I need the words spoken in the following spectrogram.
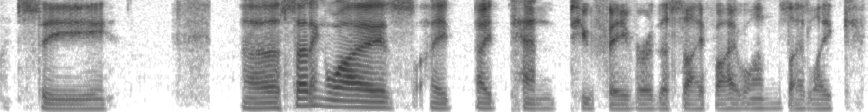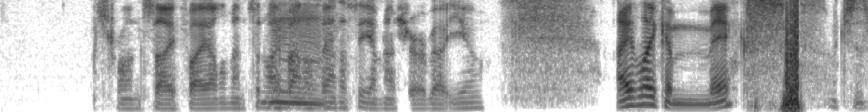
let's see. Uh, setting wise, I, I tend to favor the sci fi ones. I like strong sci fi elements in my Final Hmm. Fantasy. I'm not sure about you. I like a mix, which is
